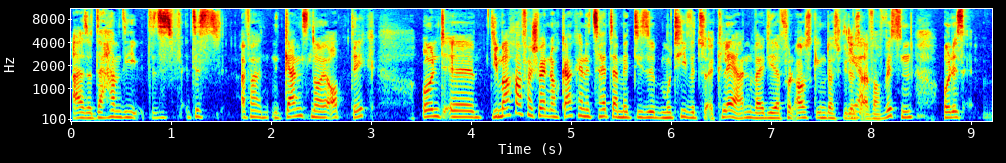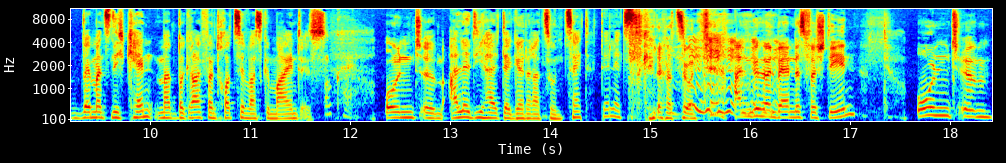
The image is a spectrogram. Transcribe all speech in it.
Also da haben die, das ist, das ist einfach eine ganz neue Optik. Und äh, die Macher verschwenden auch gar keine Zeit damit, diese Motive zu erklären, weil die davon ausgehen, dass wir das Ja. einfach wissen. Und es, wenn man es nicht kennt, man begreift man trotzdem, was gemeint ist. Okay. Und ähm, alle, die halt der Generation Z, der letzten Generation, angehören, werden das verstehen. Und ähm,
